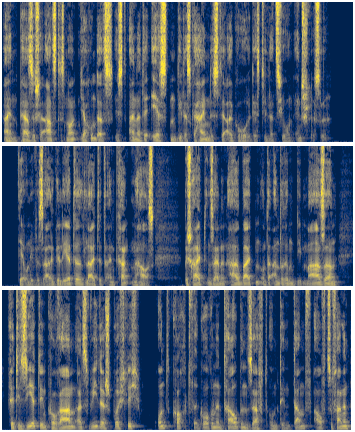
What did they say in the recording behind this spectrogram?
ein persischer Arzt des neunten Jahrhunderts, ist einer der ersten, die das Geheimnis der Alkoholdestillation entschlüsseln. Der Universalgelehrte leitet ein Krankenhaus, beschreibt in seinen Arbeiten unter anderem die Masern, kritisiert den Koran als widersprüchlich und kocht vergorenen Traubensaft, um den Dampf aufzufangen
